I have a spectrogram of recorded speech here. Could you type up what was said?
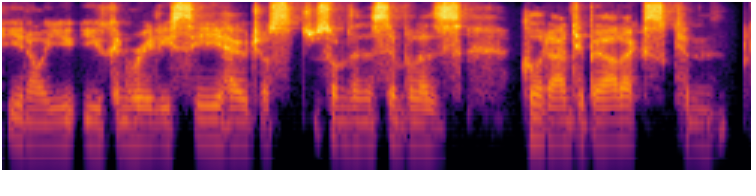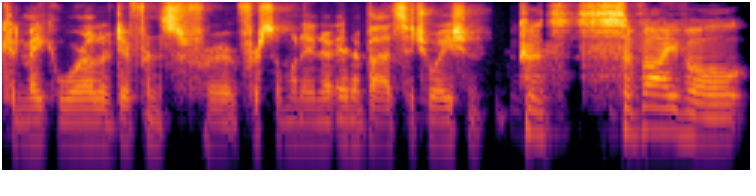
you know you, you can really see how just something as simple as good antibiotics can can make a world of difference for for someone in a, in a bad situation. Because survival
